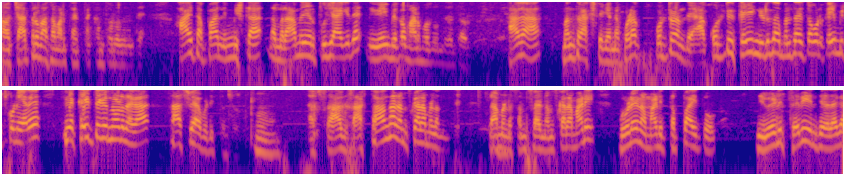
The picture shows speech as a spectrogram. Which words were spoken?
ನಾವು ಚಾತುರ್ಮಾಸ ಮಾಡ್ತಾ ಇರ್ತಕ್ಕಂಥವ್ರು ಅಂದ್ರಂತೆ. ಆಯ್ತಪ್ಪ ನಿಮ್ಮ ಇಷ್ಟ ನಮ್ಮ ರಾಮದೇವ್ರ ಪೂಜೆ ಆಗಿದೆ ನೀವು ಹೇಗೆ ಬೇಕೋ ಮಾಡ್ಬೋದು ಅಂದ್ರಂತವ್ರು. ಆಗ ಮಂತ್ರಾಕ್ಷತೆಗೆಯನ್ನು ಕೊಡ ಕೊಟ್ಟರಂತೆ ಆ ಕೊಟ್ಟು ಕೈ ಹಿಡಿದಾಗ ಮಂತ್ರ ತಗೊಂಡು ಕೈ ಬಿಟ್ಕೊಂಡು ಯಾರೇ ಈಗ ಕೈ ತೆಗೆದು ನೋಡಿದಾಗ ಸಾಸಿವೆ ಆಗ್ಬಿಡಿತ್ತಂತ ಸಾಗ ಸಾಷ್ಟಾಂಗ ನಮಸ್ಕಾರ ಮಾಡಂತೆ. ರಾಮಣ್ಣ ಸಂಸ್ಕಾರ ನಮಸ್ಕಾರ ಮಾಡಿ ಗುರುಳೆ ನಾವು ಮಾಡಿದ ತಪ್ಪಾಯಿತು. ನೀವು ಹೇಳಿದ್ ಸರಿ ಅಂತ ಹೇಳಿದಾಗ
